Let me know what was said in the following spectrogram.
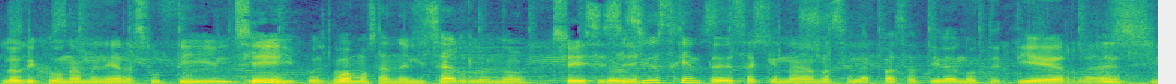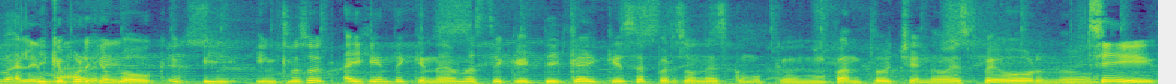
lo dijo de una manera sutil Sí. y pues vamos a analizarlo, ¿no? Sí, sí, Pero sí. si es gente de esa que nada más se la pasa tirándote tierra. Es- vale y que por ejemplo, incluso hay gente que nada más te critica y que esa persona es como que un fantoche, ¿no? Es peor, ¿no? Sí,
